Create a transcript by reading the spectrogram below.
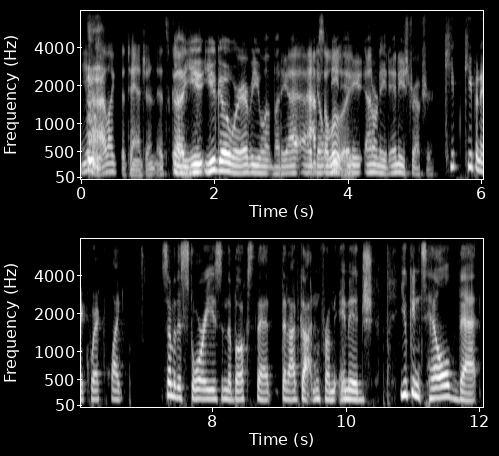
yeah, I like the tangent. It's Uh, good. you you go wherever you want, buddy. I, I don't need Absolutely. any. I don't need any structure. keep keeping it quick like some of the stories in the books that that I've gotten from Image you can tell that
